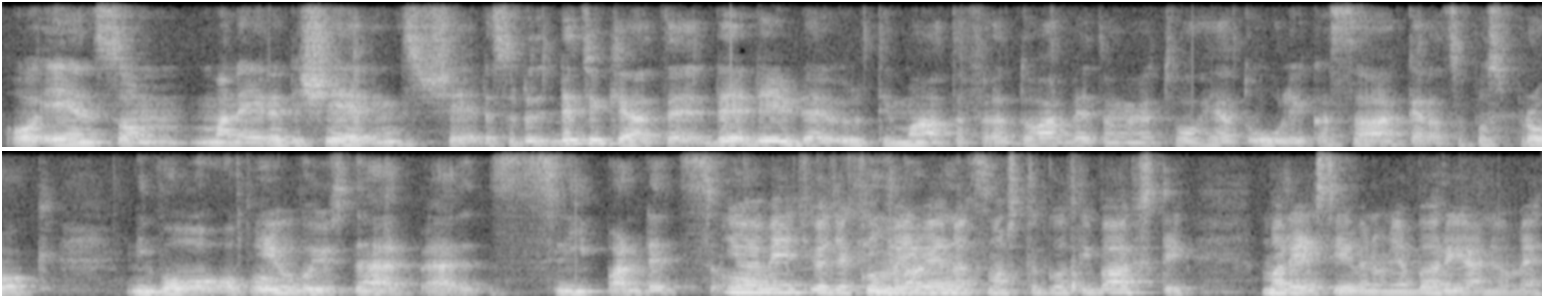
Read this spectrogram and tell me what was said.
och en som man är i redigeringsskede så det, det tycker jag att det, det, det är ju det ultimata för att då arbetar man med två helt olika saker, alltså på språknivå och på, på just det här äh, slipandet och Ja, jag vet ju att jag kommer ju ännu att måste gå tillbaks till Maresi även om jag börjar nu med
